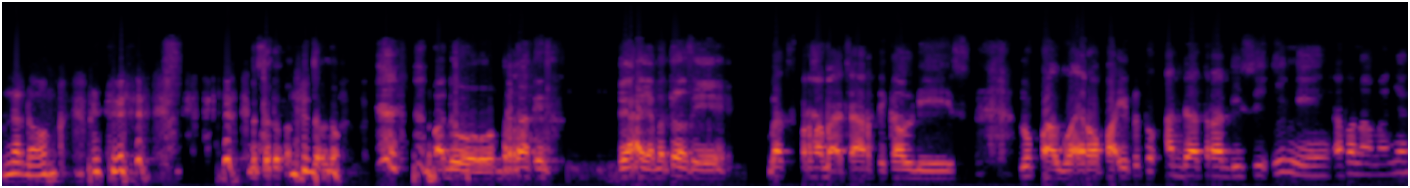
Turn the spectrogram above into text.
Bener dong. betul, betul dong. Waduh, berat itu. Ya, ya betul sih. But, pernah baca artikel di lupa gua Eropa itu tuh ada tradisi ini apa namanya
